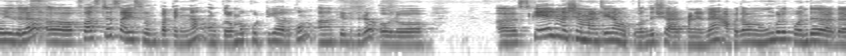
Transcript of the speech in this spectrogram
ஸோ இதில் ஃபஸ்ட்டு சைஸ் வந்து பார்த்திங்கன்னா உங்களுக்கு ரொம்ப குட்டியாக இருக்கும். கிட்டத்தட்ட ஒரு ஸ்கேல் மெஷர்மெண்ட்லேயே நான் உங்களுக்கு வந்து ஷேர் பண்ணிடுறேன். அப்போ தான் உங்களுக்கு வந்து அதை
